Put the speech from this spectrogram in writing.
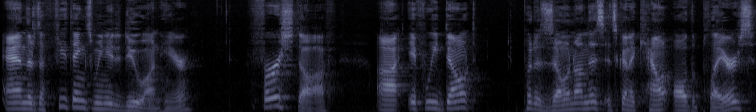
And there's a few things we need to do on here. First off, uh, if we don't put a zone on this, it's going to count all the players.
